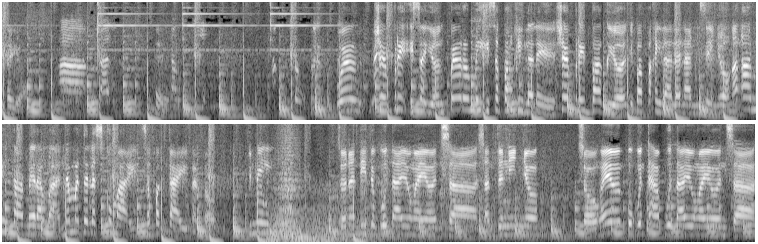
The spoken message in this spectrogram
Sa'yo? Sa'yo? Well, syempre isa yon pero may isa pang kilala eh. Syempre bago yon ipapakilala namin sa inyo ang aming cameraman na madalas kumain sa pagkain na to. Jimmy, So nandito po tayo ngayon sa Santo Niño. So ngayon pupuntahan po tayo ngayon sa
